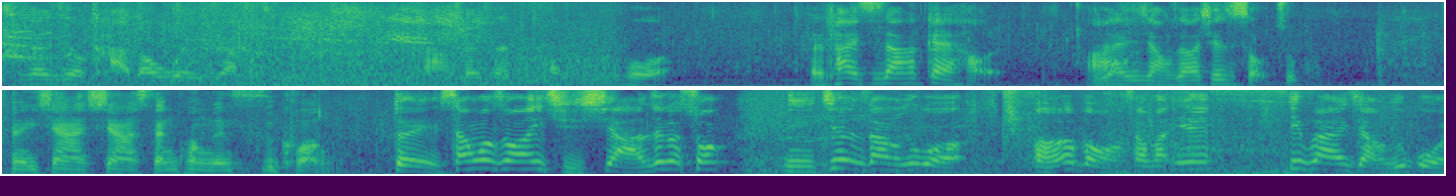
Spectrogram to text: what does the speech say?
实在是有卡到位这样子，打算是很痛。我，呃，他也是让他盖好了，啊，还是想说要先守住。那一下下三矿跟四矿，对，三方双方一起下，这个双你基本上如果呃二本往上翻，因为一般来讲，如果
